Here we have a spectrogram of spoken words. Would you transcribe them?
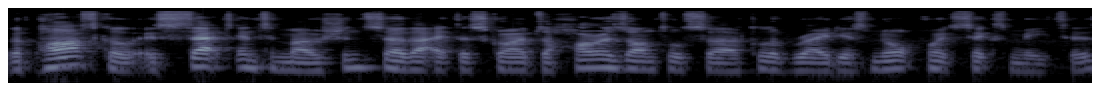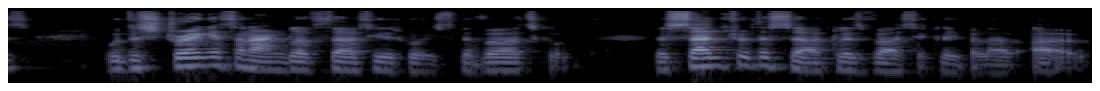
The particle is set into motion so that it describes a horizontal circle of radius 0.6 meters with the string at an angle of 30 degrees to the vertical. The center of the circle is vertically below O.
